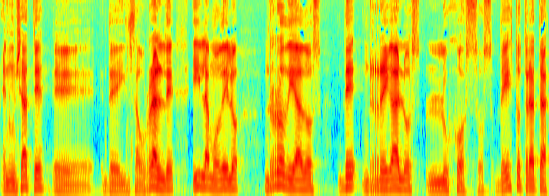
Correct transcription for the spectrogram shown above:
en un yate eh, de Insaurralde y la modelo rodeados de regalos lujosos. De esto trata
